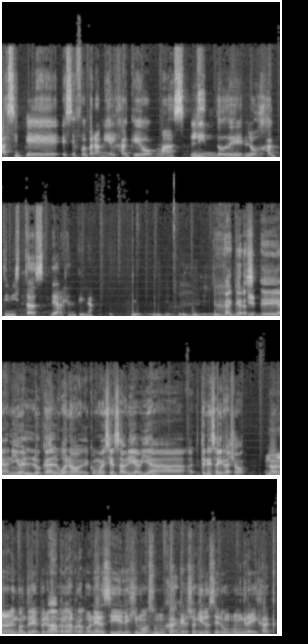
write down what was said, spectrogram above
Así que ese fue para mí el hackeo más lindo de los activistas de Argentina. Hackers eh, a nivel local, bueno, eh, como decía Sabri, había. ¿Tenés ahí rayo? No, no lo encontré, pero Ah, perdón, iba a perdón. proponer si elegimos un hacker. Yo quiero ser un, un Grey Hack.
